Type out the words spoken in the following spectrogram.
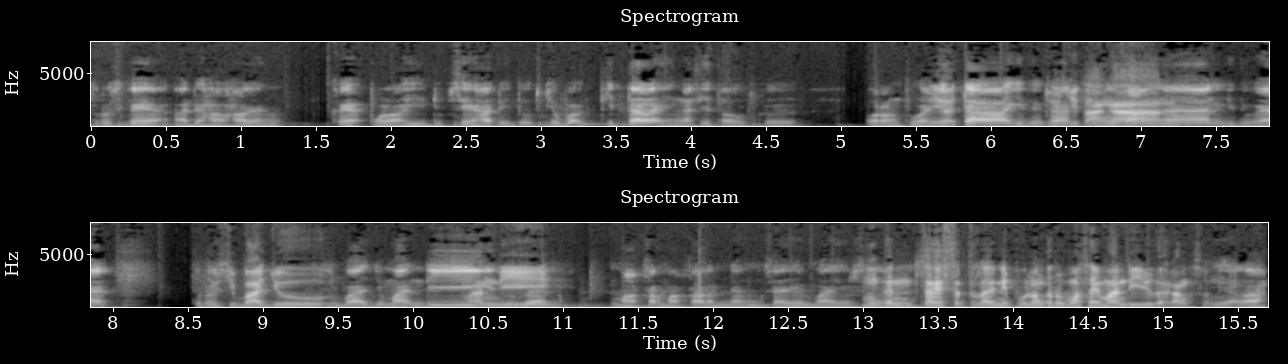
Terus kayak ada hal-hal yang kayak pola hidup sehat itu coba kita lah yang ngasih tahu ke orang tua Iya, kita gitu kan cuci tangan. gitu kan. Terus cuci baju. cuci baju mandi, Mandi. gitu kan. Makan makanan yang sayur mayur mungkin saya setelah ini pulang ke rumah saya mandi juga langsung. Iyalah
